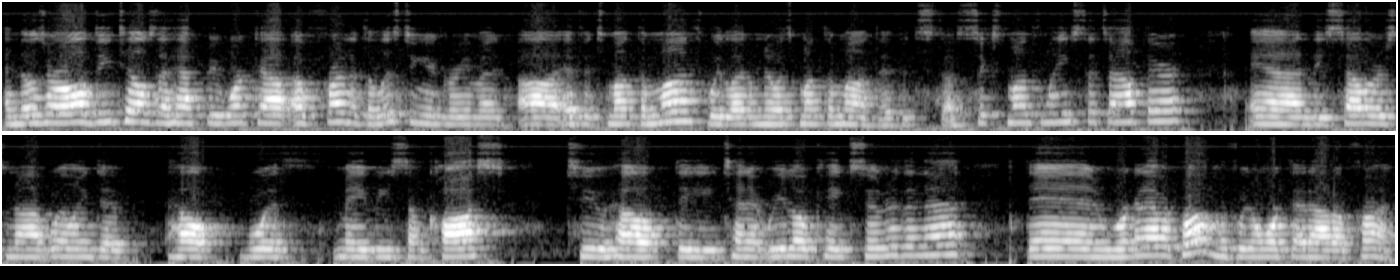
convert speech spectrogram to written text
And those are all details that have to be worked out up front at the listing agreement. Uh, if it's month to month, we let them know it's month to month. If it's a six-month lease that's out there and the seller's not willing to help with maybe some costs to help the tenant relocate sooner than that, then we're gonna have a problem if we don't work that out up front.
